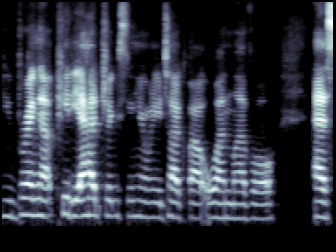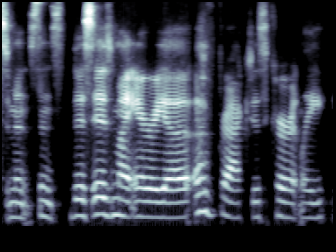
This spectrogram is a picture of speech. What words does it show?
you bring up pediatrics in here when you talk about one level estimates, since this is my area of practice currently.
